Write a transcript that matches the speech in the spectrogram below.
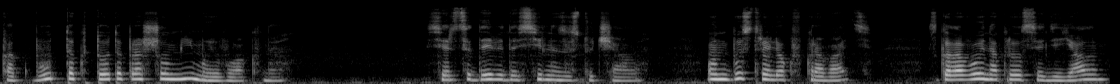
как будто кто-то прошел мимо его окна. Сердце Дэвида сильно застучало. Он быстро лег в кровать, с головой накрылся одеялом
